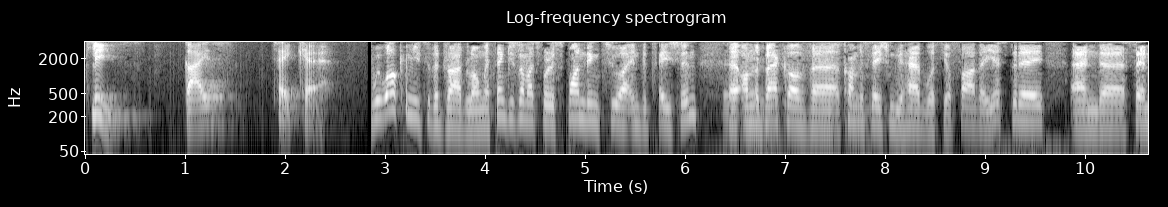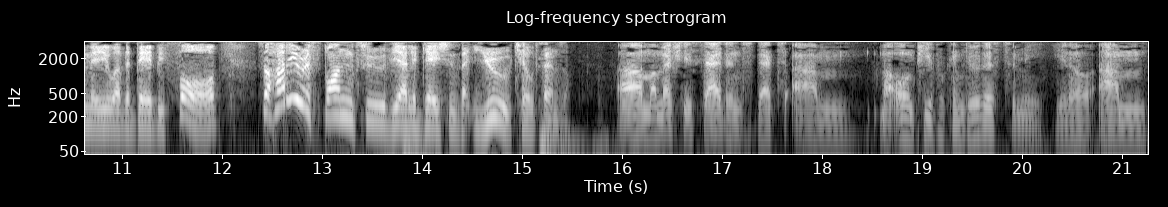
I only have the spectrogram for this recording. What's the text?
please, guys, take care. We welcome you to the drive long. And thank you so much for responding to our invitation uh, on the back of uh, a conversation we had with your father yesterday and uh, you were the day before. So, how do you respond to the allegations that you killed Senzo? Um, I'm actually saddened that um, my own people can do this to me. You know, um,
